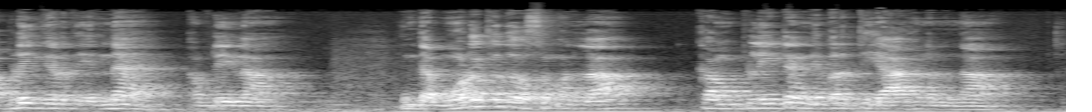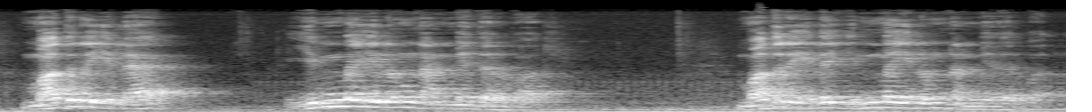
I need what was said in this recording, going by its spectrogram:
அப்படிங்கிறது என்ன அப்படின்னா இந்த முடக்கு தோஷமெல்லாம் கம்ப்ளீட்டாக நிவர்த்தி ஆகணும்னா மதுரையில் இன்மையிலும் நன்மை தருவார். மதுரையில் இன்மையிலும் நன்மை தருவார்.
